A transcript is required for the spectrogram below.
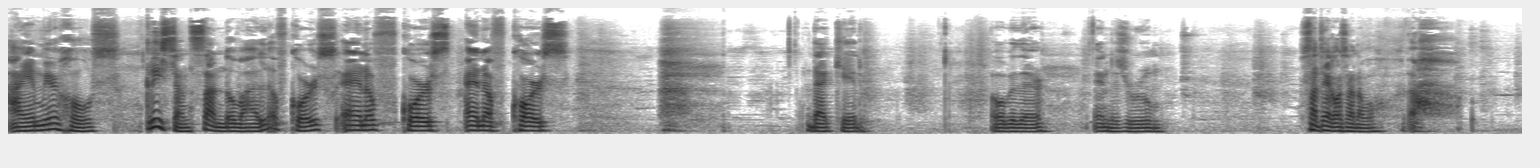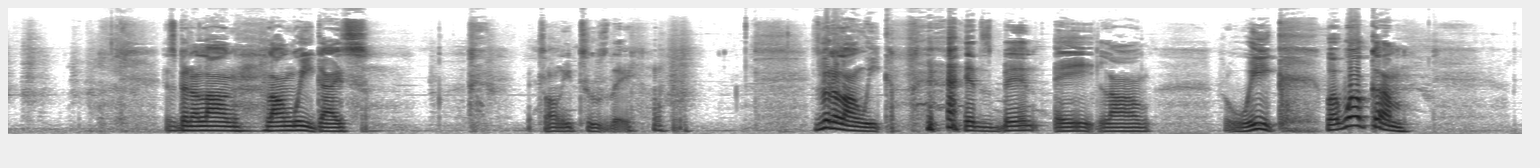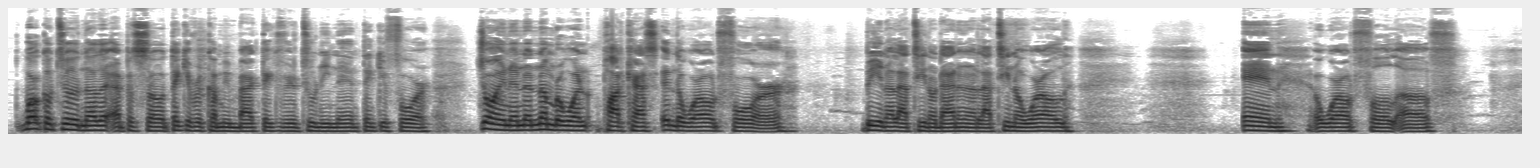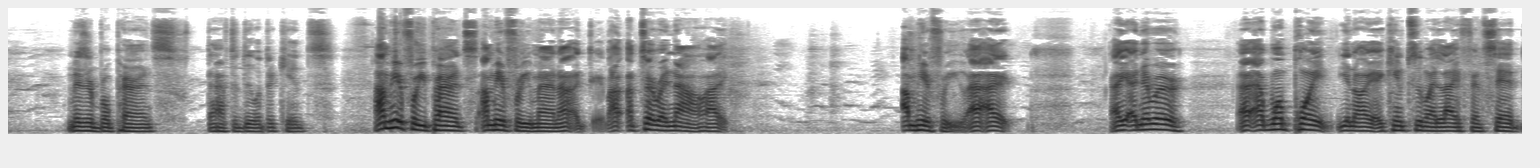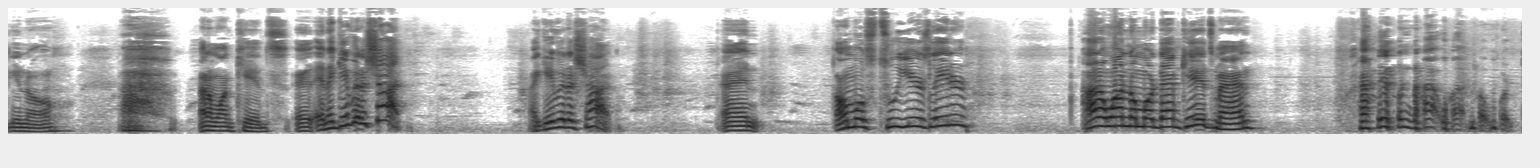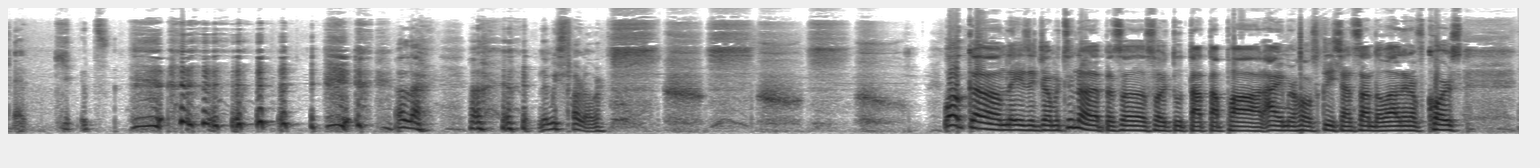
I am your host, Christian Sandoval, of course, and of course, and of course, that kid over there in his room, Santiago Sandoval. Oh. It's been a long, long week, guys. It's only Tuesday. It's been a long week. it's been a long week. But welcome. Welcome to another episode. Thank you for coming back. Thank you for tuning in. Thank you for joining the number one podcast in the world for being a Latino dad in a Latino world in a world full of miserable parents that have to deal with their kids. I'm here for you, parents. I'm here for you, man. I, I, I tell you right now, I I'm here for you. I I I, never at one point, you know, I came to my life and said, you know, ah, I don't want kids. And, and I gave it a shot. I gave it a shot. And almost 2 years later, I don't want no more damn kids, man. I do not want no more damn kids. Hold on. Let me start over. Welcome, ladies and gentlemen, to another episode of Soy Tu Tata Pod. I am your host, Christian Sandoval, and of course,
